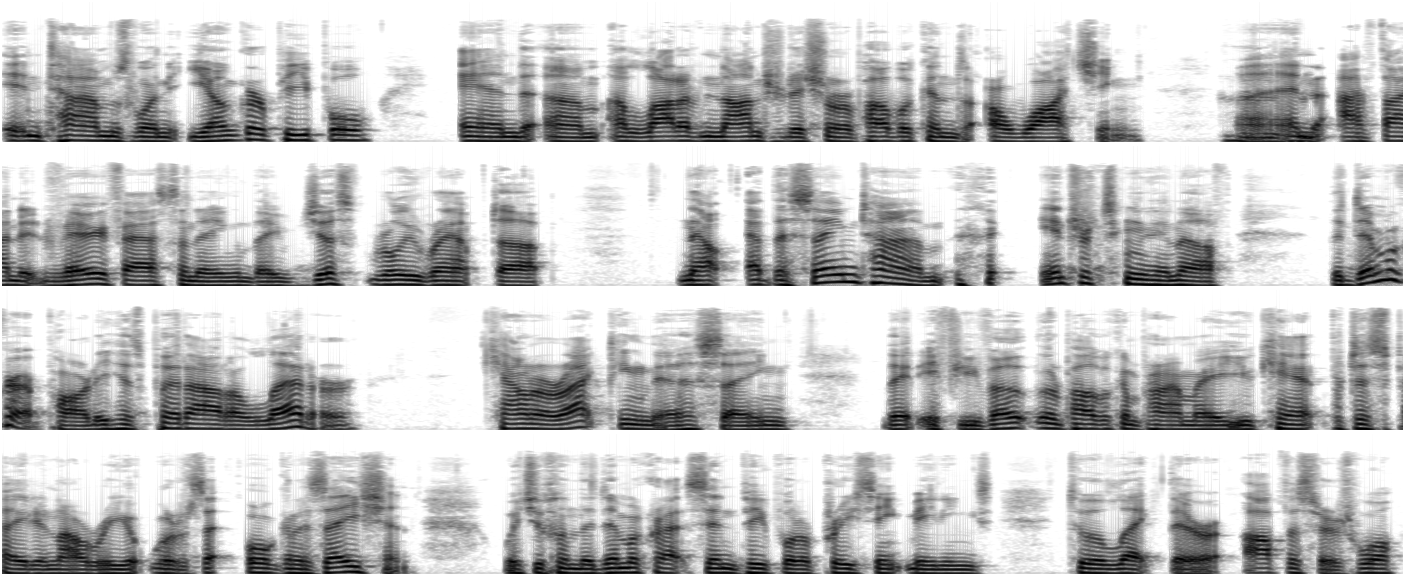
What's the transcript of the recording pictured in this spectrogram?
in times when younger people and um, a lot of non-traditional Republicans are watching. Uh, mm-hmm. Uh, and I find it very fascinating. They've just really ramped up now, at the same time, interestingly enough, the Democrat Party has put out a letter counteracting this, saying that if you vote in the Republican primary, you can't participate in our reorganization, which is when the Democrats send people to precinct meetings to elect their officers. Well,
